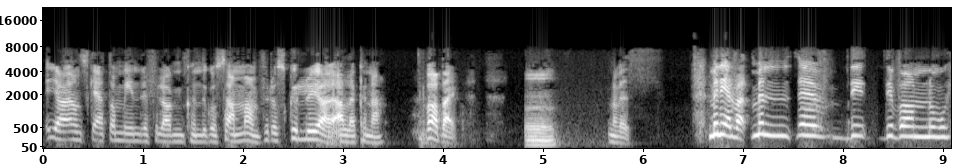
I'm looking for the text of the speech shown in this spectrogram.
jag önskar att de mindre förlagen kunde gå samman för då skulle ju alla kunna vara där Mm. Men i alla fall, men det, det var nog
